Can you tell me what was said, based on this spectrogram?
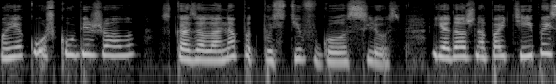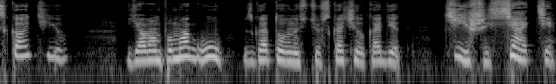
«Моя кошка убежала», — сказала она, подпустив в голос слез. «Я должна пойти и поискать ее». «Я вам помогу», — с готовностью вскочил кадет. «Тише, сядьте!»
